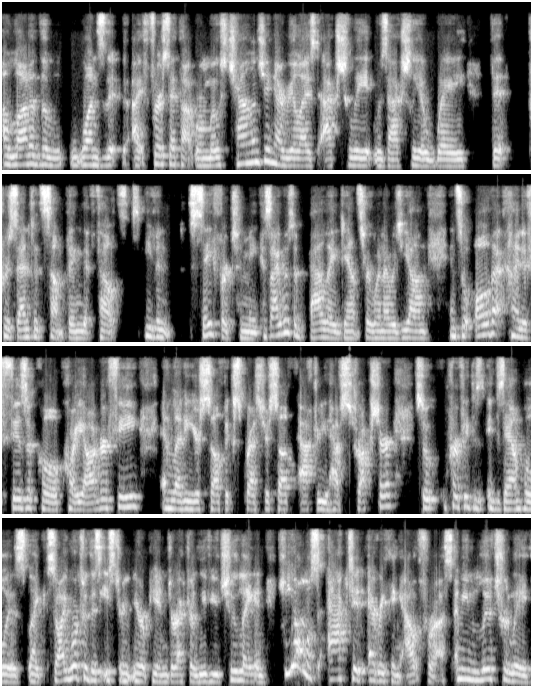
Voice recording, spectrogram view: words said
a lot of the ones that I first I thought were most challenging, I realized actually it was actually a way that presented something that felt even safer to me because I was a ballet dancer when I was young. And so all that kind of physical choreography and letting yourself express yourself after you have structure. So perfect example is like, so I worked with this Eastern European director, Liviu Ciulei, and he almost acted everything out for us. I mean, literally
